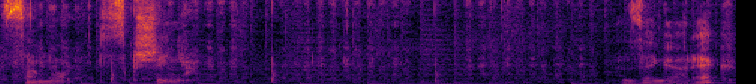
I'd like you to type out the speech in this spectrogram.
Samolot, skrzynia, zegarek,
